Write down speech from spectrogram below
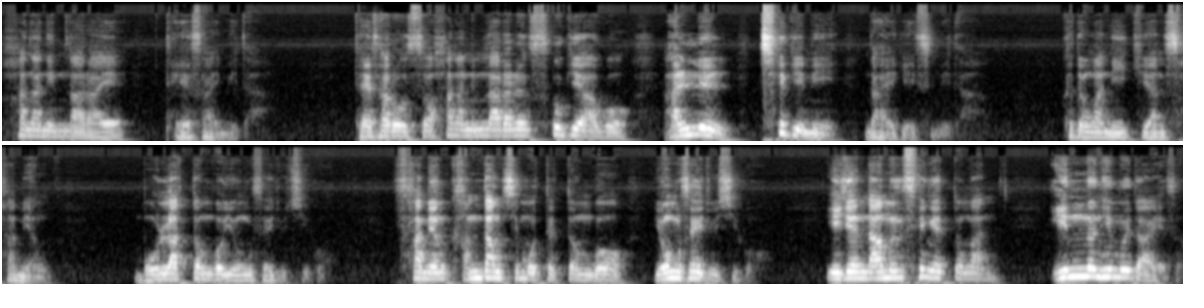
하나님 나라의 대사입니다. 대사로서 하나님 나라를 소개하고 알릴 책임이 나에게 있습니다. 그동안 이 귀한 사명 몰랐던 거 용서해 주시고 사명 감당치 못했던 거 용서해 주시고 이제 남은 생애 동안 있는 힘을 다해서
